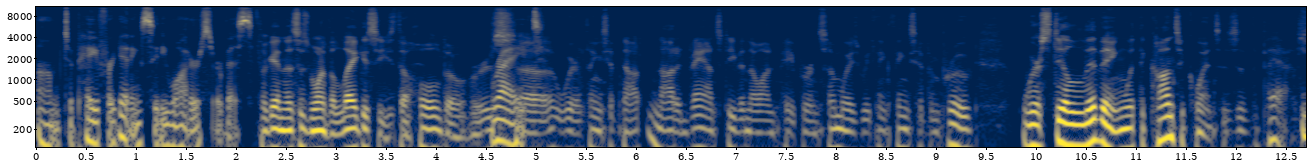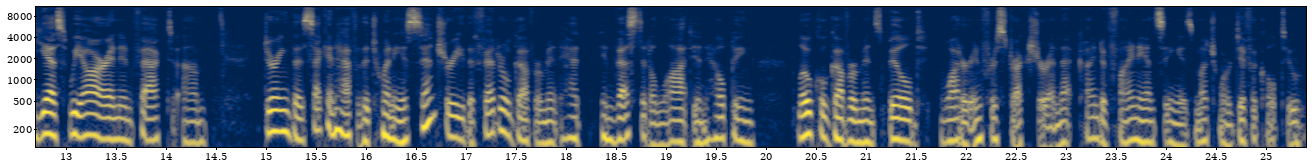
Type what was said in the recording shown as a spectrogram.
um, to pay for getting city water service. Again, this is one of the legacies, the holdovers, Right. uh, where things have not, not advanced, even though on paper, in some ways, we think things have improved. We're still living with the consequences of the past. Yes, we are. And in fact, um, during the second half of the 20th century, the federal government had invested a lot in helping local governments build water infrastructure, and that kind of financing is much more difficult to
